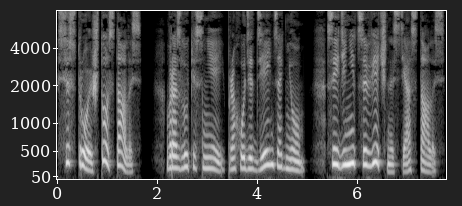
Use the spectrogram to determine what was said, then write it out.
с сестрой, что осталось? В разлуке с ней проходит день за днем, соединиться в вечности осталось.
